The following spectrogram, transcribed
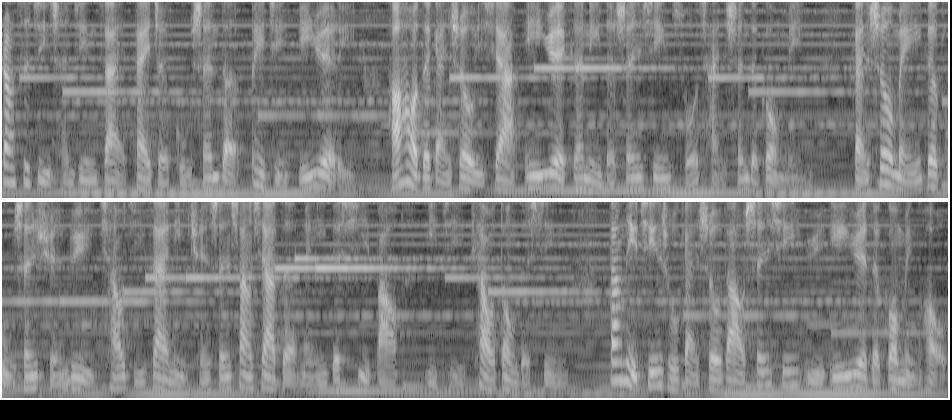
让自己沉浸在带着鼓声的背景音乐里。好好的感受一下音乐跟你的身心所产生的共鸣，感受每一个鼓声旋律敲击在你全身上下的每一个细胞以及跳动的心。当你清楚感受到身心与音乐的共鸣后，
